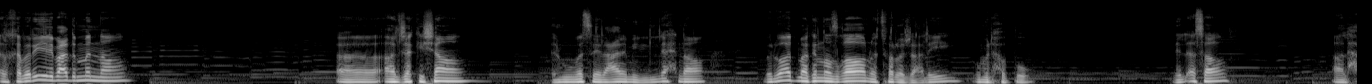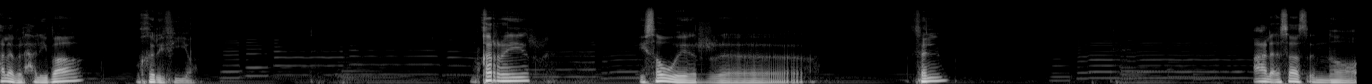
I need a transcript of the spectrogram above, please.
الخبرية اللي بعد منها قال جاكي شان الممثل العالمي اللي نحن من وقت ما كنا صغار نتفرج عليه وبنحبه. للأسف قال حلب الحليبات وخري فيهم. مقرر يصور فيلم على أساس إنه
